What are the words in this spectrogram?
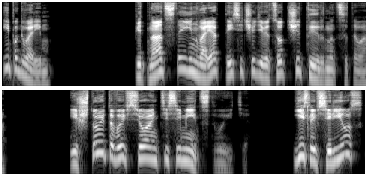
и поговорим. 15 января 1914 -го. И что это вы все антисемитствуете? Если всерьез,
